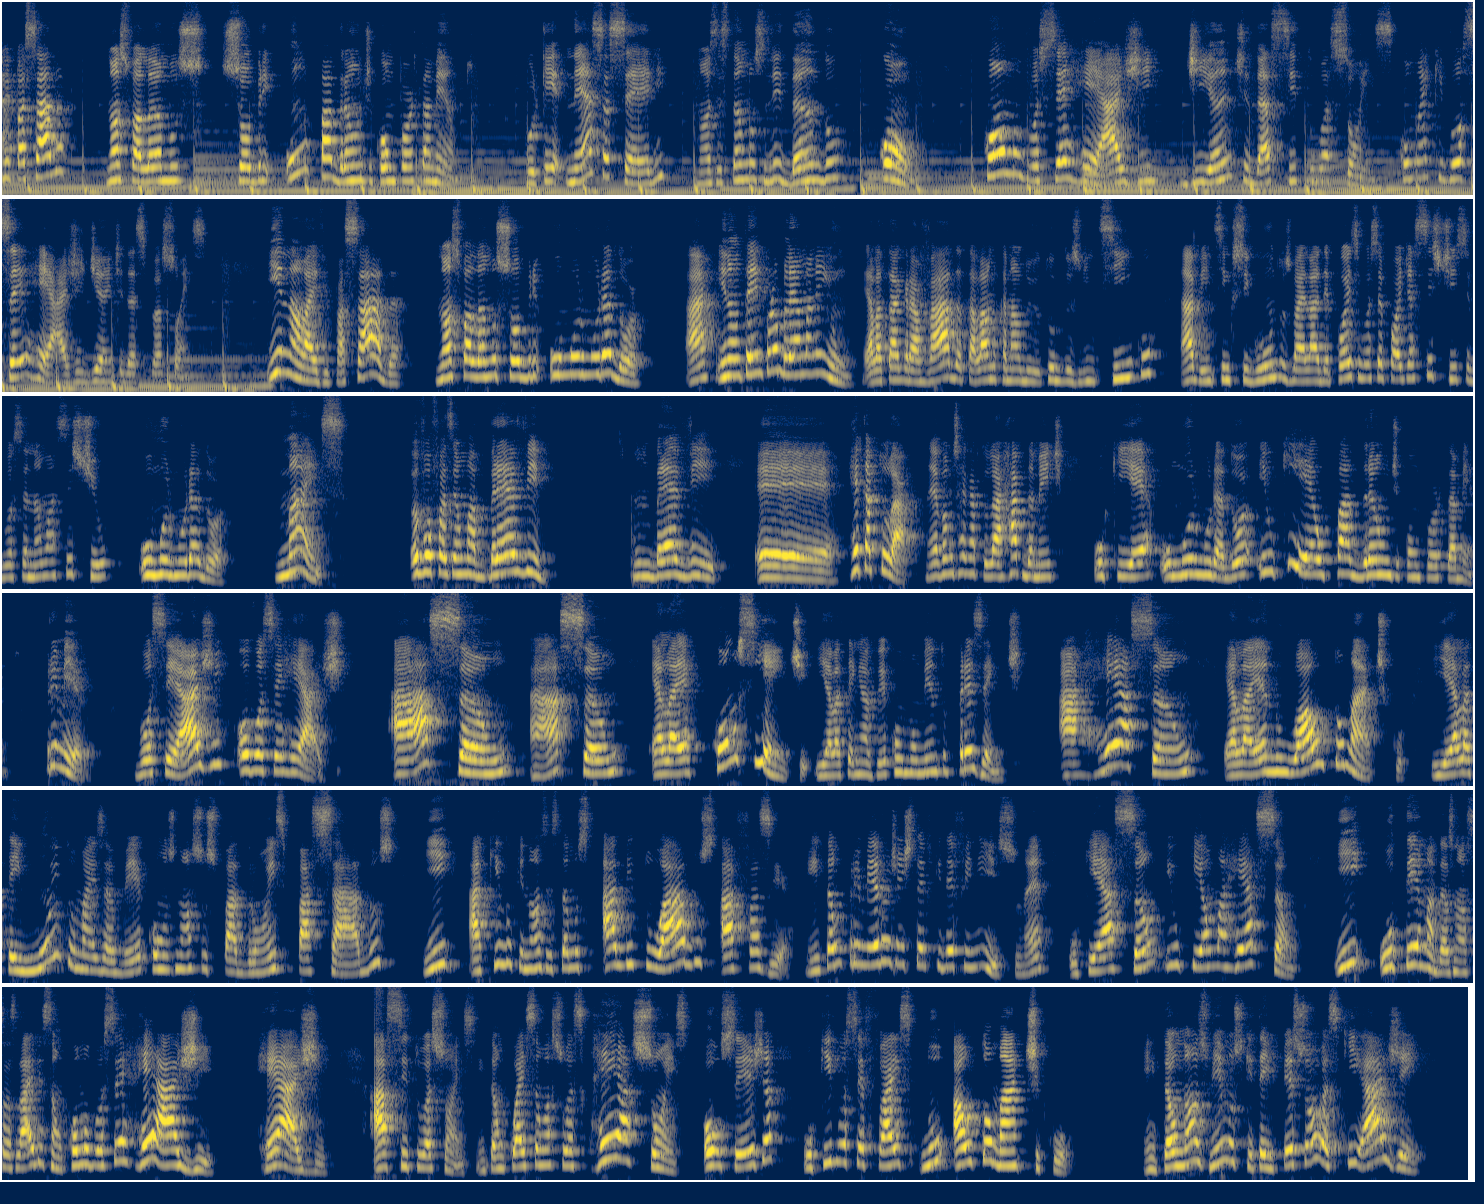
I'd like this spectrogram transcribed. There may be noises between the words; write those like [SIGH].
live passada, nós falamos sobre um padrão de comportamento, porque nessa série nós estamos lidando com como você reage diante das situações. Como é que você reage diante das situações? E na live passada, nós falamos sobre o murmurador. Tá? E não tem problema nenhum. Ela está gravada, está lá no canal do YouTube dos 25, tá? 25 segundos, vai lá depois e você pode assistir se você não assistiu o murmurador. Mas eu vou fazer uma breve, um breve é, recapitular, né? Vamos recapitular rapidamente o que é o murmurador e o que é o padrão de comportamento. Primeiro, você age ou você reage? A ação, a ação, ela é consciente e ela tem a ver com o momento presente. A reação, ela é no automático e ela tem muito mais a ver com os nossos padrões passados e aquilo que nós estamos habituados a fazer. Então, primeiro a gente teve que definir isso, né? O que é ação e o que é uma reação. E o tema das nossas lives são como você reage, reage às situações. Então, quais são as suas reações, ou seja, o que você faz no automático. Então, nós vimos que tem pessoas que agem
